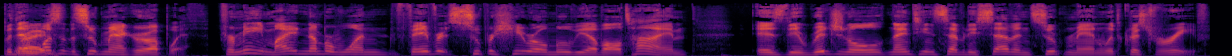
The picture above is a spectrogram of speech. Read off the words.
but that Right. wasn't the Superman I grew up with. For me, my number one favorite superhero movie of all time is the original 1977 Superman with Christopher Reeve.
